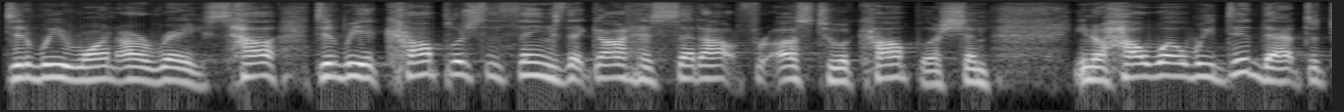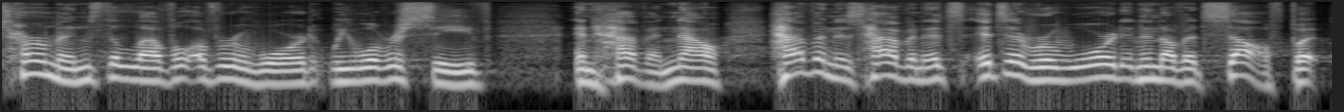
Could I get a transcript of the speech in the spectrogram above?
did we run our race? How did we accomplish the things that God has set out for us to accomplish? And, you know, how well we did that determines the level of reward we will receive in heaven. Now, heaven is heaven, it's, it's a reward in and of itself, but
